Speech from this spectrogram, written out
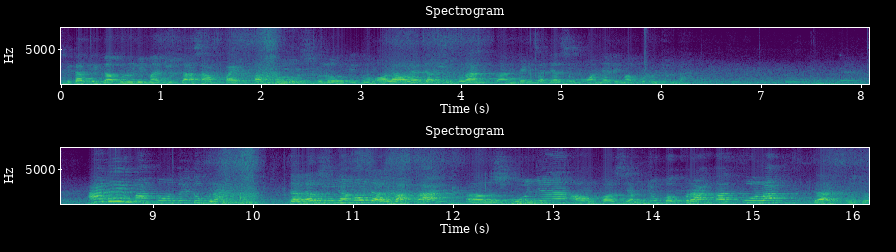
sekitar 35 juta sampai 40 sebelum itu oleh-oleh dan syukuran gandeng saja semuanya 50 juta. Ada yang mampu untuk itu berangkat dan harus punya modal bahkan harus punya ongkos yang cukup berangkat pulang dan untuk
